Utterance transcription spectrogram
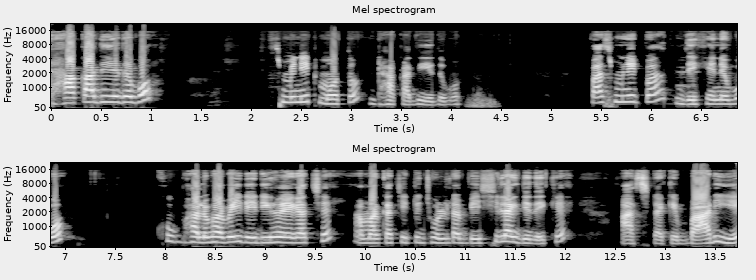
ঢাকা দিয়ে দেব। মিনিট মতো ঢাকা দিয়ে দেব। পাঁচ মিনিট পর দেখে নেব। খুব ভালোভাবেই রেডি হয়ে গেছে। আমার কাছে একটু ঝোলটা বেশি লাগছে দেখে আঁচটাকে বাড়িয়ে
